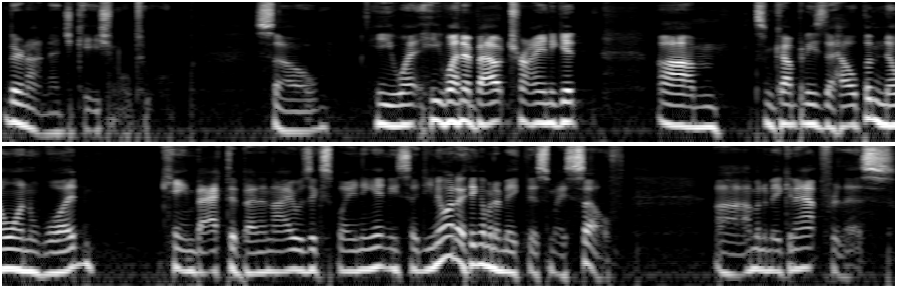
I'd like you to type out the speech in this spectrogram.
They're not an educational tool. So he went. He went about trying to get um, some companies to help him. No one would. Came back to Ben and I was explaining it, and he said, "You know what? I think I'm going to make this myself. Uh, I'm going to make an app for this."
